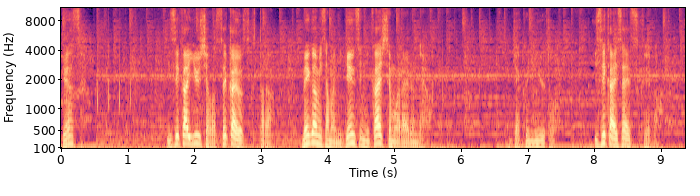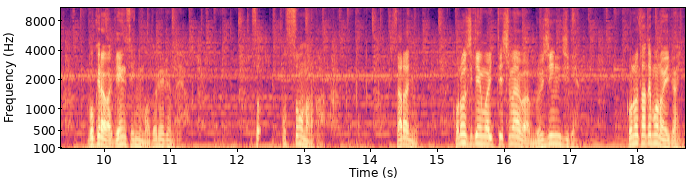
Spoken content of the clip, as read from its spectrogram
現世？異世界勇者は世界を救ったら女神様に現世に返してもらえるんだよ。逆に言うと異世界さえ救えば僕らは現世に戻れるんだよ。そうなのか。さらにこの次元は言ってしまえば無人次元。この建物以外に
